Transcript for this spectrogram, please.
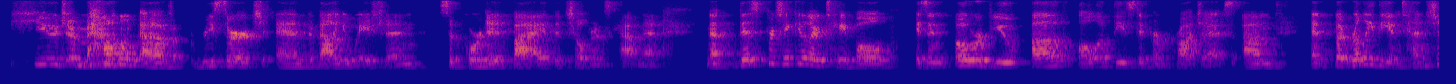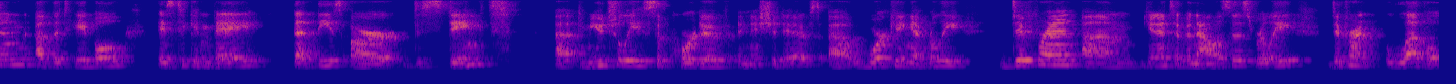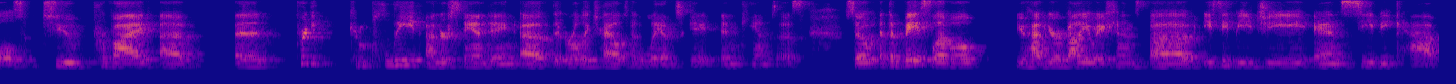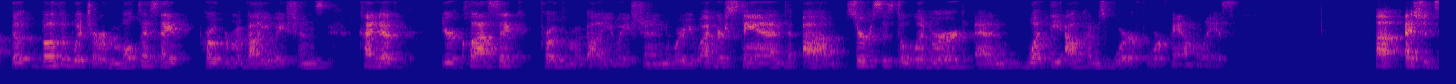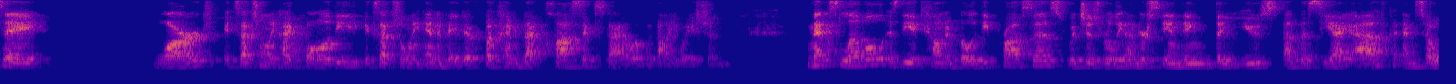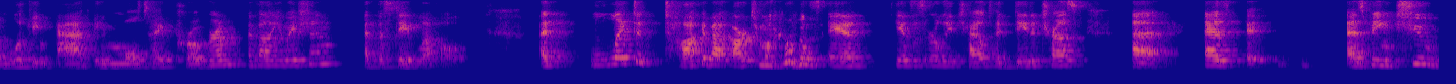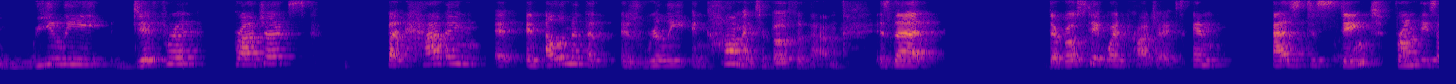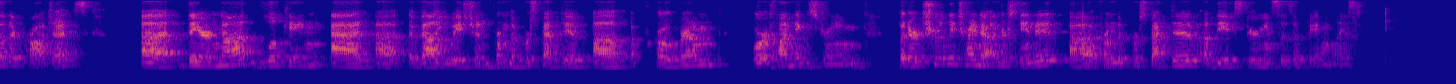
huge amount of research and evaluation supported by the Children's Cabinet. Now, this particular table is an overview of all of these different projects. Um, and, but really the intention of the table is to convey that these are distinct, uh, mutually supportive initiatives uh, working at really different um, units of analysis, really different levels to provide a, a pretty complete understanding of the early childhood landscape in Kansas. So at the base level, you have your evaluations of ECBG and CBCAP, both of which are multi-site program evaluations, kind of your classic program evaluation where you understand um, services delivered and what the outcomes were for families. Uh, I should say large, exceptionally high quality, exceptionally innovative, but kind of that classic style of evaluation. Next level is the accountability process, which is really understanding the use of the CIF. And so looking at a multi-program evaluation at the state level. I'd like to talk about our tomorrows and Kansas Early Childhood Data Trust uh, as, as being two really different projects, but having a, an element that is really in common to both of them is that they're both statewide projects. And as distinct from these other projects, uh, they are not looking at uh, evaluation from the perspective of a program or a funding stream, but are truly trying to understand it uh, from the perspective of the experiences of families.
